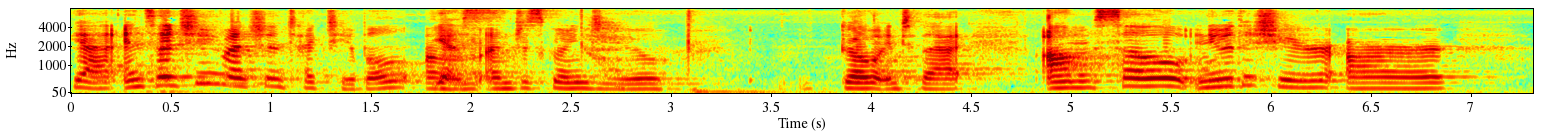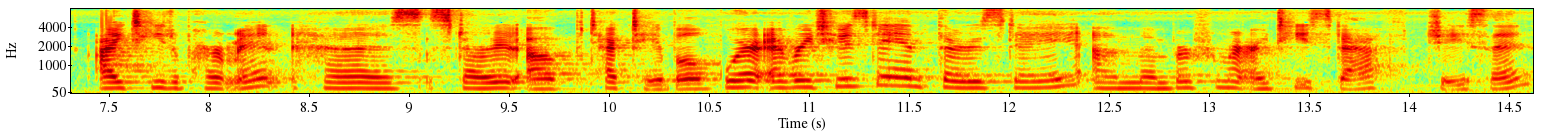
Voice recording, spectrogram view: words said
Yeah, and since you mentioned Tech Table, um, Yes. I'm just going to go into that. Um, so, new this year, our IT department has started up Tech Table, where every Tuesday and Thursday, a member from our IT staff, Jason,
